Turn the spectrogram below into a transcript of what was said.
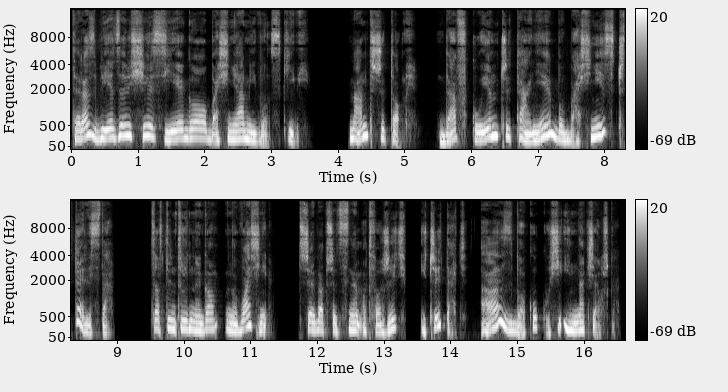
Teraz biedzę się z jego baśniami wąskimi. Mam trzy tomy. Dawkuję czytanie, bo baśni jest 400. Co w tym trudnego? No właśnie, trzeba przed snem otworzyć i czytać, a z boku kusi inna książka.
